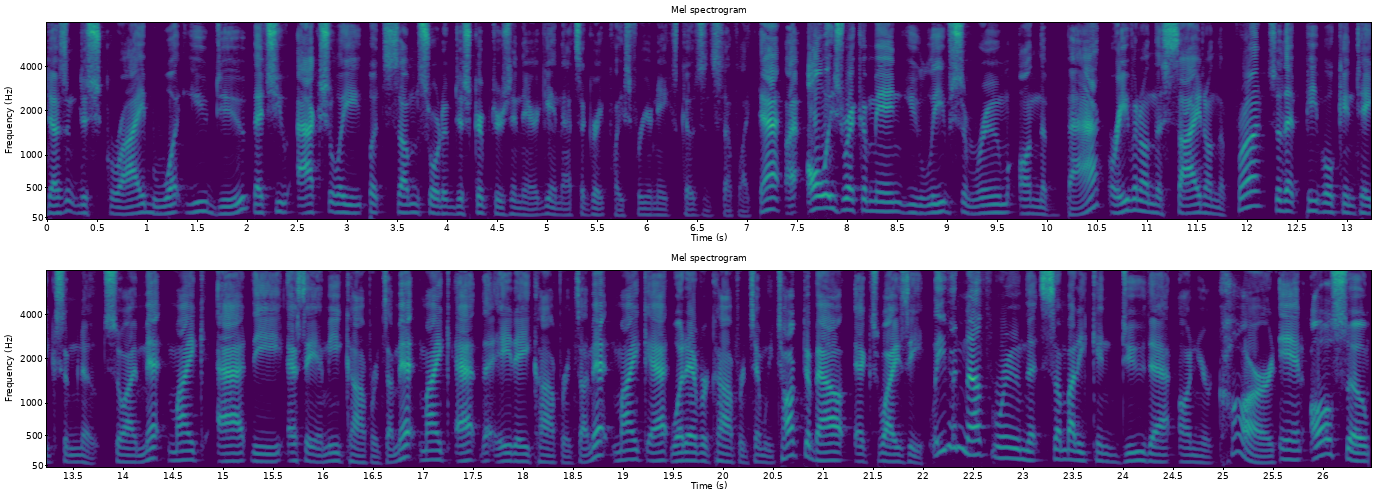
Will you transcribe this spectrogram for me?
doesn't describe what you do, that you actually put some sort of descriptors in there. Again, that's a great place for your NAICS codes and stuff like that. I always recommend you leave some room on the back or even on the side on the front so that people can take some notes. So I met Mike at the SAME conference. I met Mike at the 8A conference. I met Mike at whatever conference and we talked about XYZ. Leave enough room that somebody can do that on your card. And also,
